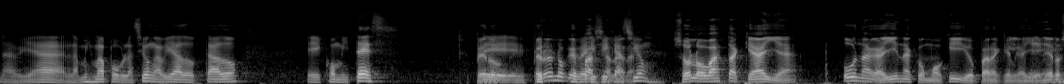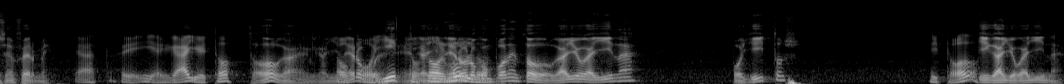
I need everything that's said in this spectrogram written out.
Había, la misma población había adoptado eh, comités Pero, de, pero es lo que pasa, Lara. Solo basta que haya una gallina con moquillo para que el gallinero se enferme. Sí, el gallo y todo. Todo, el gallinero. pues. pollito, el todo el gallinero lo mundo. componen todo. Gallo, gallina, pollitos Y todo. y gallo, gallina.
